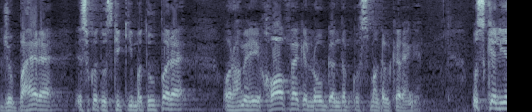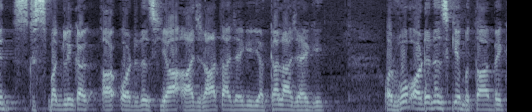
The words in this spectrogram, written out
जो बाहर है इस वक्त उसकी कीमत ऊपर है और हमें ये खौफ है कि लोग गंदम को स्मगल करेंगे। उसके लिए स्मगलिंग का ऑर्डिनेंस या आज रात आ जाएगी या कल आ जाएगी। और वो ऑर्डिनेंस के मुताबिक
